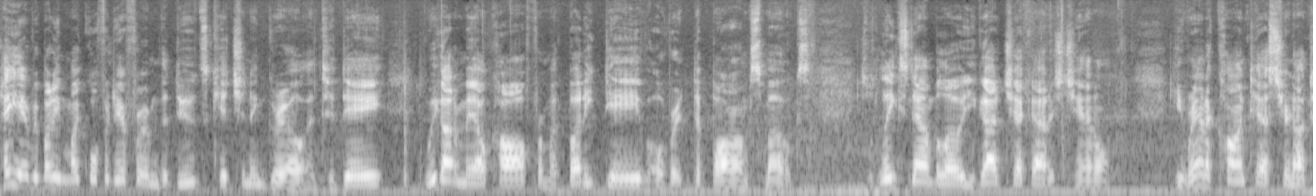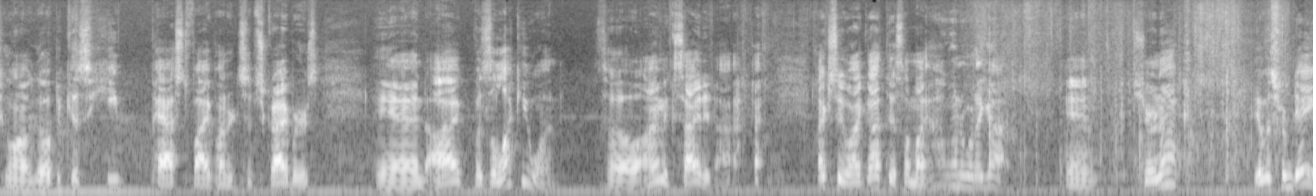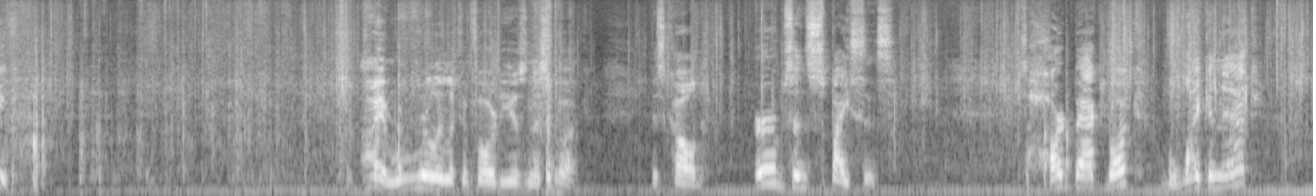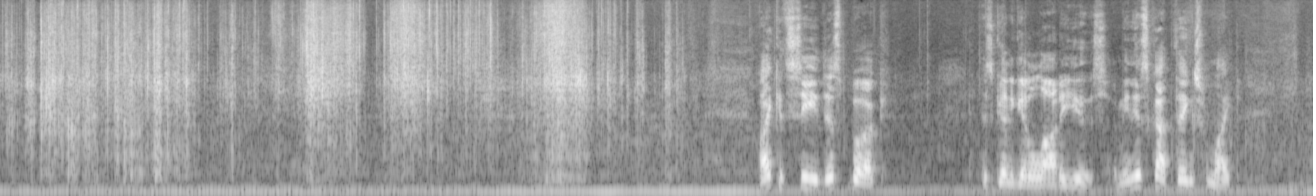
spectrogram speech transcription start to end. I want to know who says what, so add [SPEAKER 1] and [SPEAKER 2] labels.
[SPEAKER 1] Hey everybody, Mike Wolford here from the Dude's Kitchen and Grill, and today we got a mail call from my buddy Dave over at Da Bomb Smokes. So links down below, you got to check out his channel. He ran a contest here not too long ago because he passed 500 subscribers, and I was the lucky one. So I'm excited. I, actually, when I got this, I'm like, oh, I wonder what I got. And sure enough, it was from Dave. I am really looking forward to using this book. It's called Herbs and Spices. It's a hardback book. I'm liking that. I could see this book is going to get a lot of use. I mean, it's got things from like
